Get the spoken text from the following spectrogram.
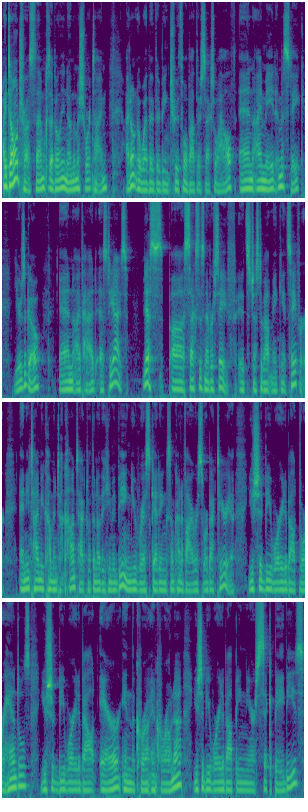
I don't trust them because I've only known them a short time. I don't know whether they're being truthful about their sexual health. And I made a mistake years ago and I've had STIs. Yes, uh, sex is never safe. It's just about making it safer. Anytime you come into contact with another human being, you risk getting some kind of virus or bacteria. You should be worried about door handles. You should be worried about air in the in corona. You should be worried about being near sick babies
